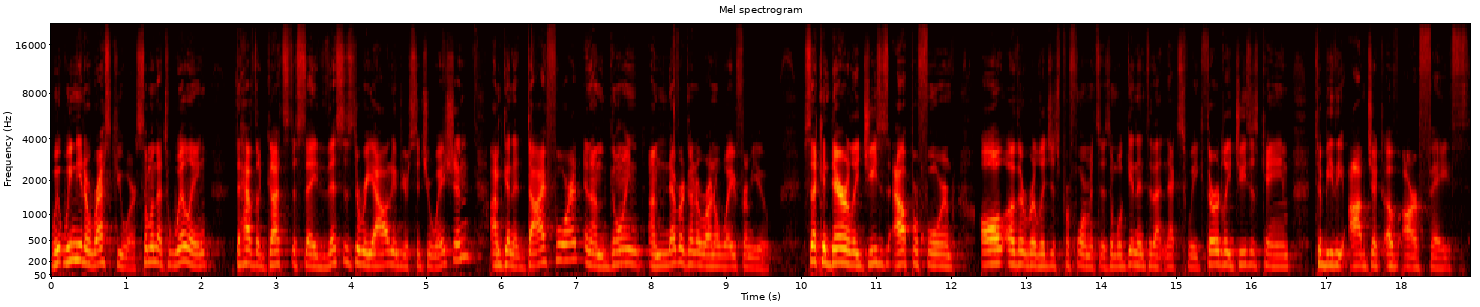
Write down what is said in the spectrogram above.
We, we need a rescuer, someone that's willing to have the guts to say, This is the reality of your situation. I'm going to die for it, and I'm, going, I'm never going to run away from you. Secondarily, Jesus outperformed all other religious performances, and we'll get into that next week. Thirdly, Jesus came to be the object of our faith.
